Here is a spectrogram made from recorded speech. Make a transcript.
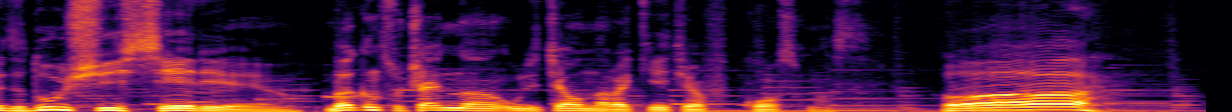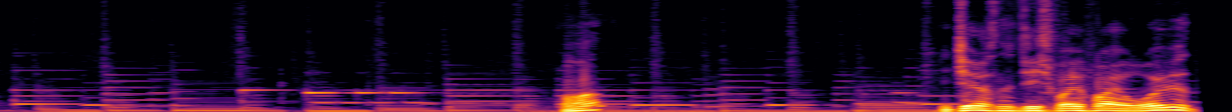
предыдущей серии Бэкон случайно улетел на ракете в космос. А? А? Интересно, здесь Wi-Fi ловит?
